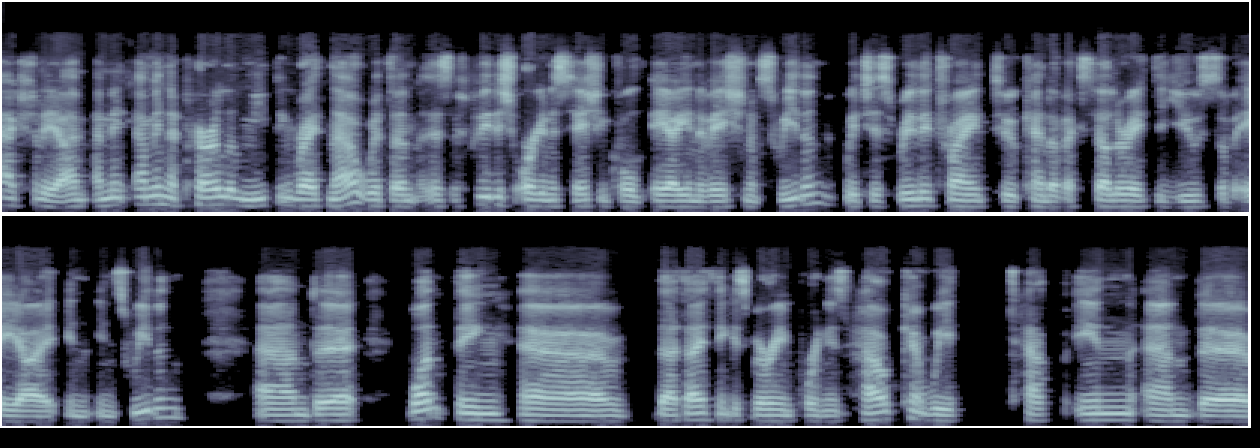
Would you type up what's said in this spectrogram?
actually, I'm I'm in, I'm in a parallel meeting right now with an, a Swedish organization called AI Innovation of Sweden, which is really trying to kind of accelerate the use of AI in in Sweden. And uh, one thing uh, that I think is very important is how can we tap in and uh,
